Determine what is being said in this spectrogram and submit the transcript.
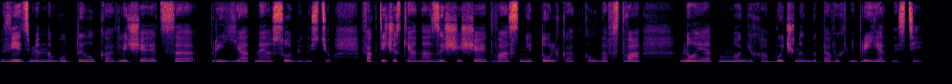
Ведьмина бутылка отличается приятной особенностью. Фактически она защищает вас не только от колдовства, но и от многих обычных бытовых неприятностей.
